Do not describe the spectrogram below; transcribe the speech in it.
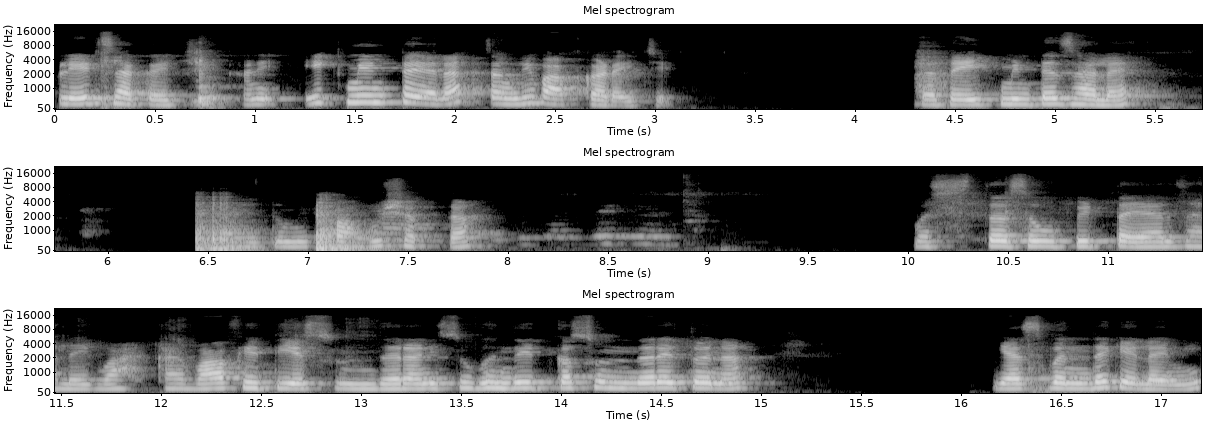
प्लेट झाकायची आणि एक मिनिट याला चांगली वाफ काढायची. आता एक मिनिट झालाय. आहे तुम्ही पाहू शकता. मस्त असं उपीट तयार झालंय. वाह काय वाफ येते सुंदर आणि सुगंध इतका सुंदर येतोय ना. गॅस बंद केलाय मी.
